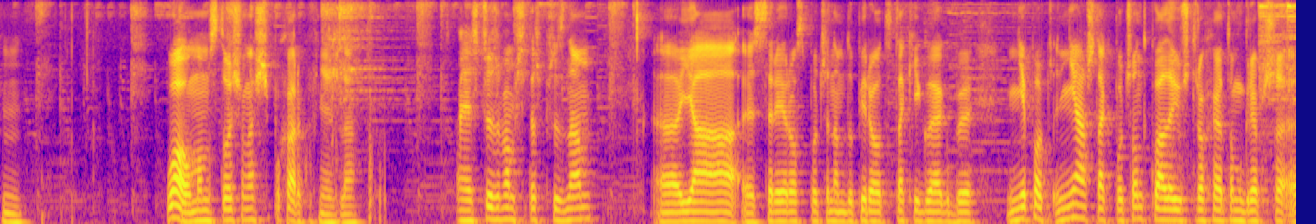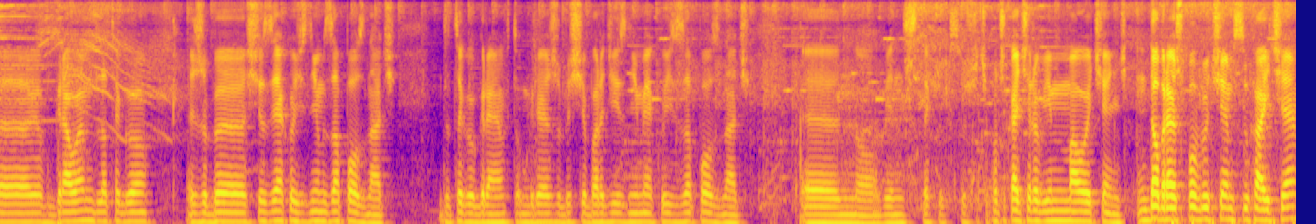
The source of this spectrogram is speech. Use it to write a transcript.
Hmm. Wow, mam 118 pucharków, nieźle. Szczerze wam się też przyznam, e, ja e, serię rozpoczynam dopiero od takiego jakby nie, po, nie aż tak początku, ale już trochę tą grę prze, e, wgrałem, dlatego żeby się jakoś z nią zapoznać. Do tego grałem w tą grę, żeby się bardziej z nią jakoś zapoznać. E, no, więc tak jak słyszycie, poczekajcie, robimy małe cięcie. Dobra, już powróciłem, słuchajcie.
